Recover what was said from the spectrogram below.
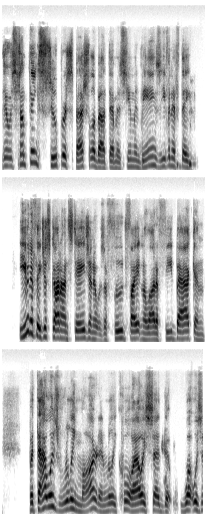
there was something super special about them as human beings, even if they even if they just got on stage and it was a food fight and a lot of feedback and but that was really modern and really cool. I always said that what was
